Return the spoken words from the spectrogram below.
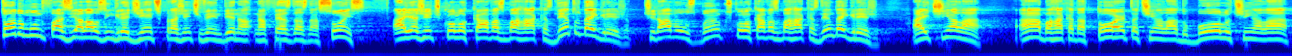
todo mundo fazia lá os ingredientes para a gente vender na, na festa das nações, aí a gente colocava as barracas dentro da igreja, tirava os bancos, colocava as barracas dentro da igreja, aí tinha lá a barraca da torta, tinha lá do bolo, tinha lá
